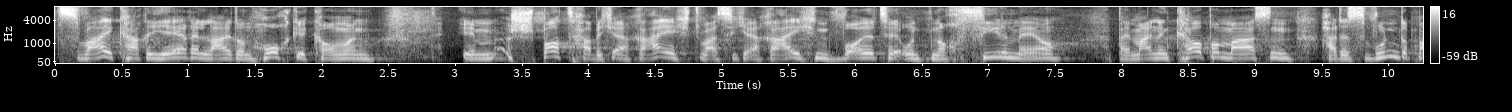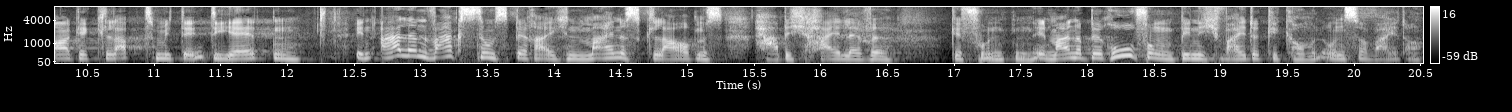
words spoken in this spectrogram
zwei Karriereleitern hochgekommen. Im Sport habe ich erreicht, was ich erreichen wollte und noch viel mehr. Bei meinen Körpermaßen hat es wunderbar geklappt mit den Diäten. In allen Wachstumsbereichen meines Glaubens habe ich High-Level gefunden. In meiner Berufung bin ich weitergekommen und so weiter.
